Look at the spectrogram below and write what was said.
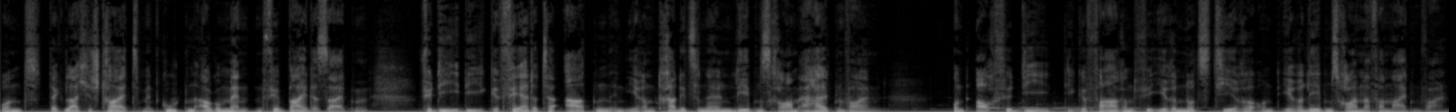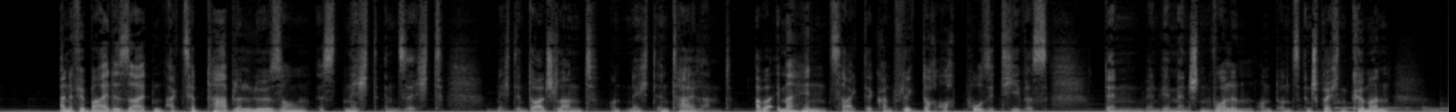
Und der gleiche Streit mit guten Argumenten für beide Seiten, für die, die gefährdete Arten in ihrem traditionellen Lebensraum erhalten wollen, und auch für die, die Gefahren für ihre Nutztiere und ihre Lebensräume vermeiden wollen. Eine für beide Seiten akzeptable Lösung ist nicht in Sicht, nicht in Deutschland und nicht in Thailand. Aber immerhin zeigt der Konflikt doch auch Positives, denn wenn wir Menschen wollen und uns entsprechend kümmern,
